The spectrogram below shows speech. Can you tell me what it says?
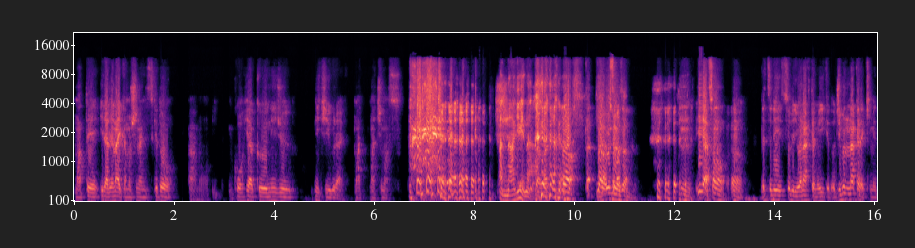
待っていられないかもしれないんですけど、あの、520日ぐらい、ま、待ちます。あ、長えな。まあ、たまあ、嘘嘘。うん。いや、その、うん。別にそれ言わなくてもいいけど、自分の中で決め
